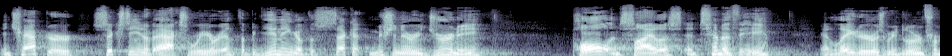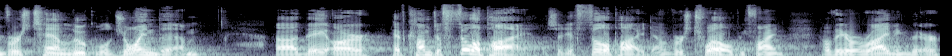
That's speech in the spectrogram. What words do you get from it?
In chapter 16 of Acts, we are at the beginning of the second missionary journey. Paul and Silas and Timothy, and later, as we learn from verse 10, Luke will join them. Uh, they are have come to Philippi, the city of Philippi. Down in verse 12, we find how they are arriving there.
